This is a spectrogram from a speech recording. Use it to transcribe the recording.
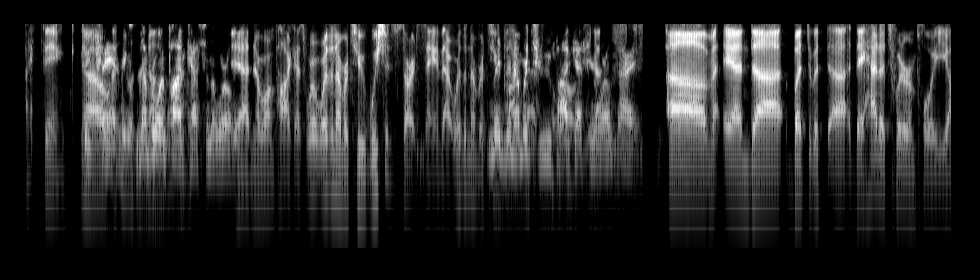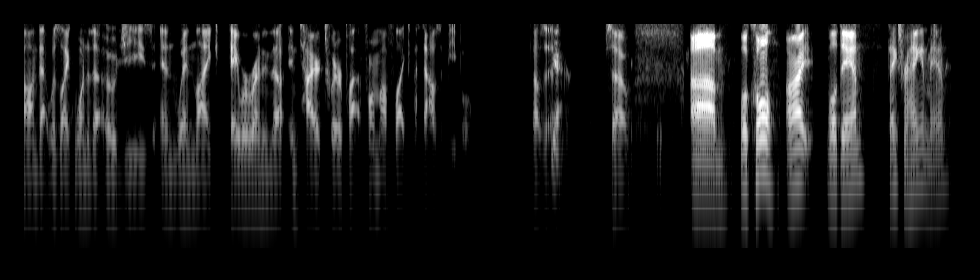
I think. No, I think number one, one podcast in the world. Yeah, number one podcast. We're, we're the number two. We should start saying that. We're the number two. We're the number two in podcast in the world. All right. Um, and uh, but but uh, they had a Twitter employee on that was like one of the OGs, and when like they were running the entire Twitter platform off like a thousand people, that was it. Yeah. So, um, well, cool. All right. Well, Dan, thanks for hanging, man.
